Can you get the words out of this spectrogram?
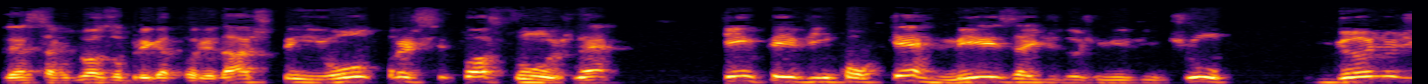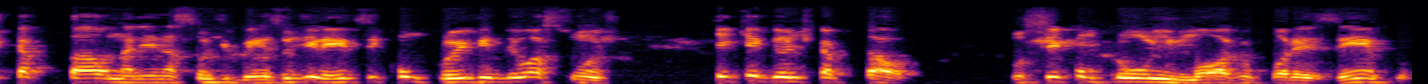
dessas duas obrigatoriedades, tem outras situações, né? Quem teve em qualquer mês aí de 2021 ganho de capital na alienação de bens ou direitos e comprou e vendeu ações. O que é ganho de capital? Você comprou um imóvel, por exemplo,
